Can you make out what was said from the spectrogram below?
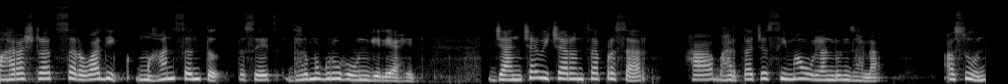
महाराष्ट्रात सर्वाधिक महान संत तसेच धर्मगुरू होऊन गेले आहेत. ज्यांच्या विचारांचा प्रसार हा भारताच्या सीमा ओलांडून झाला असून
